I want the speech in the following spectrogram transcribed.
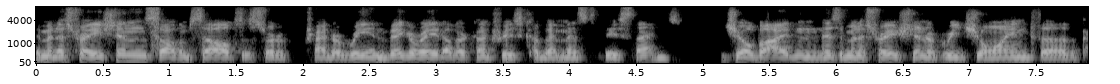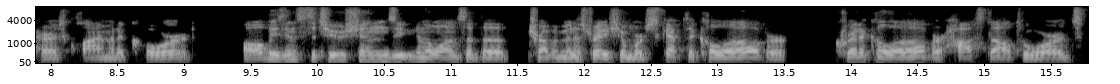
administration saw themselves as sort of trying to reinvigorate other countries' commitments to these things. Joe Biden and his administration have rejoined the, the Paris Climate Accord. All these institutions, even the ones that the Trump administration were skeptical of or critical of or hostile towards,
